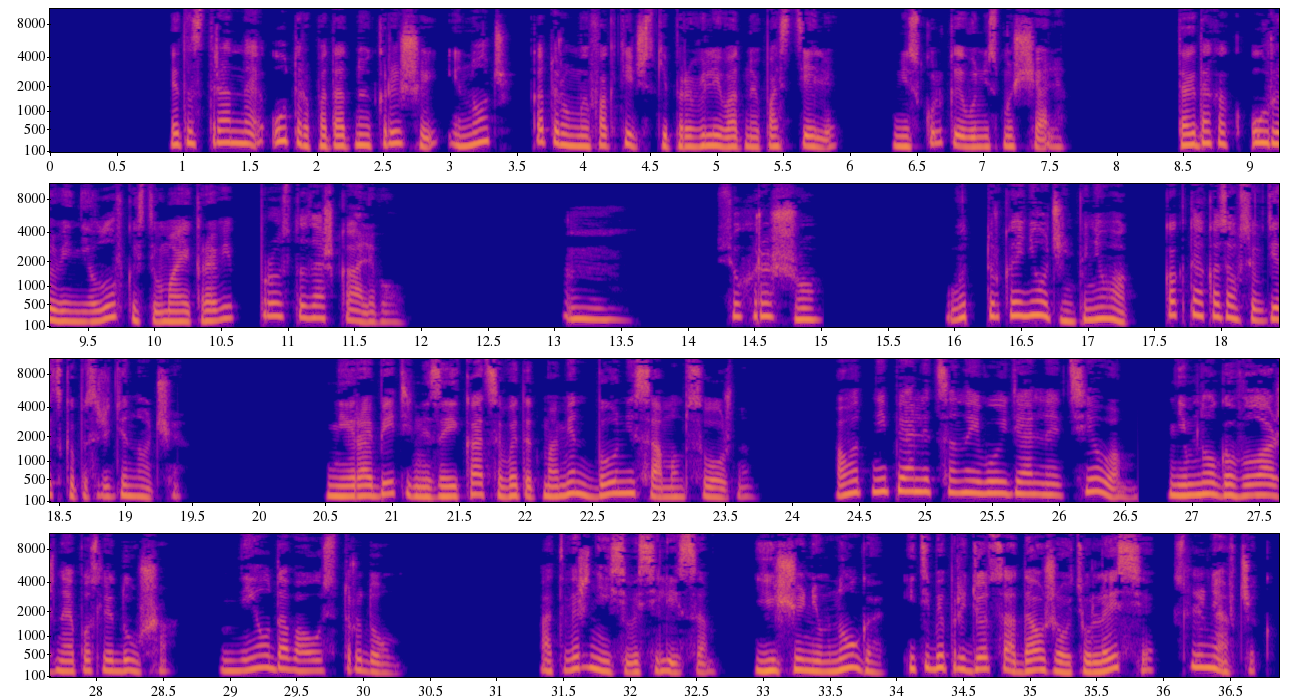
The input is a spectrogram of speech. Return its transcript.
Это странное утро под одной крышей и ночь, которую мы фактически провели в одной постели, нисколько его не смущали. Тогда как уровень неловкости в моей крови просто зашкаливал. М все хорошо. Вот только я не очень поняла, как ты оказался в детской посреди ночи? Не робеть и не заикаться в этот момент было не самым сложным. А вот не пялиться на его идеальное тело, немного влажное после душа, мне удавалось с трудом. Отвернись, Василиса. Еще немного, и тебе придется одалживать у Лесси слюнявчик.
